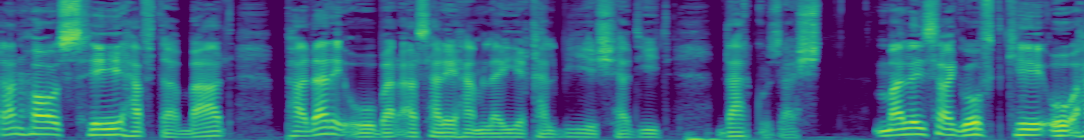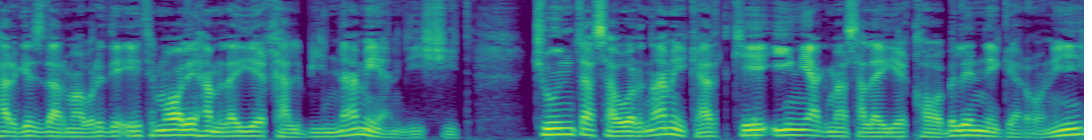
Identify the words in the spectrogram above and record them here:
تنها سه هفته بعد پدر او بر اثر حمله قلبی شدید درگذشت. ملیسا گفت که او هرگز در مورد احتمال حمله قلبی نمی اندیشید چون تصور نمی کرد که این یک مسئله قابل نگرانی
